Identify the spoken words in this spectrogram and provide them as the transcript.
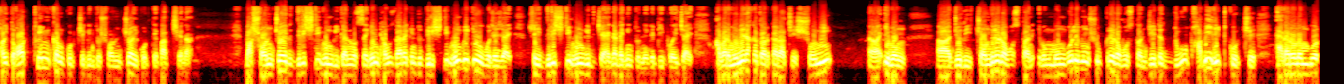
হয়তো অর্থ ইনকাম করছে কিন্তু সঞ্চয় করতে পারছে না। বা সঞ্চয়ের দৃষ্টিভঙ্গি কেন সেকেন্ড হাউস দ্বারা কিন্তু দৃষ্টিভঙ্গিকেও বোঝা যায়, সেই দৃষ্টিভঙ্গির জায়গাটা কিন্তু নেগেটিভ হয়ে যায়। আবার মনে রাখা দরকার আছে, শনি এবং যদি চন্দ্রের অবস্থান এবং মঙ্গল এবং শুক্রের অবস্থান, যেটা দুভাবেই হিট করছে, এগারো নম্বর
